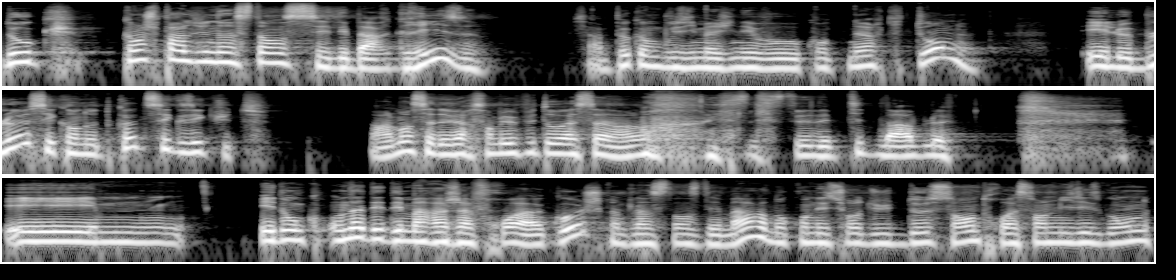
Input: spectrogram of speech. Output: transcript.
Donc, quand je parle d'une instance, c'est des barres grises, c'est un peu comme vous imaginez vos conteneurs qui tournent, et le bleu, c'est quand notre code s'exécute. Normalement, ça devait ressembler plutôt à ça, c'était des petites barres bleues. Et, et, donc, on a des démarrages à froid à gauche quand l'instance démarre, donc on est sur du 200, 300 millisecondes,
